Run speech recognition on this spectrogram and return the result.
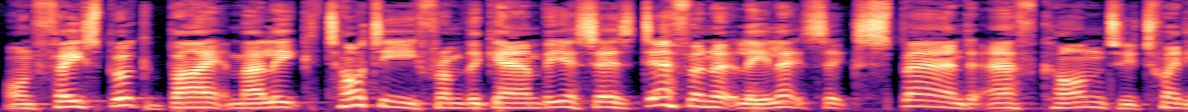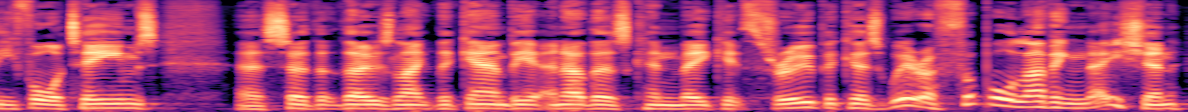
On Facebook, by Malik Totti from the Gambia says, definitely let's expand AFCON to 24 teams uh, so that those like the Gambia and others can make it through because we're a football loving nation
